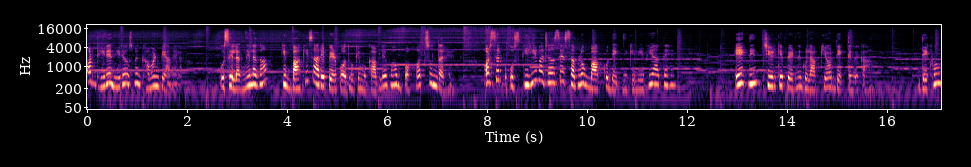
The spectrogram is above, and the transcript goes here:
और धीरे धीरे उसमें घमंड भी आने लगा। उसे लगने लगा कि बाकी सारे पेड़ पौधों के मुकाबले वह बहुत सुंदर है और सिर्फ़ उसकी ही वजह से सब लोग बाग को देखने के लिए भी आते हैं। एक दिन चीड़ के पेड़ ने गुलाब की ओर देखते हुए कहा, देखो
